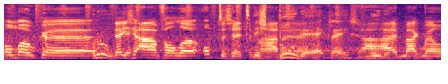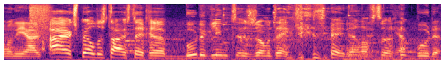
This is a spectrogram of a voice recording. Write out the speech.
om ook eh, deze aanvallen op te zetten. Het is Maar, boede, eh, hè, Klees? Ja, Boede. het maakt me helemaal niet uit. Ajax speelt dus thuis tegen Boede Glimt zometeen in de tweede helft. Boede,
